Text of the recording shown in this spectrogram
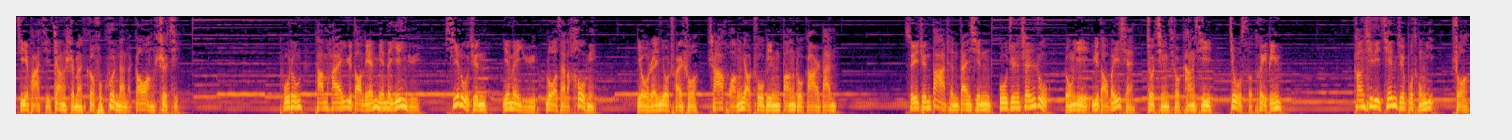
激发起将士们克服困难的高昂士气。途中，他们还遇到连绵的阴雨，西路军因为雨落在了后面。有人又传说沙皇要出兵帮助噶尔丹。随军大臣担心孤军深入容易遇到危险，就请求康熙就此退兵。康熙帝坚决不同意，说：“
